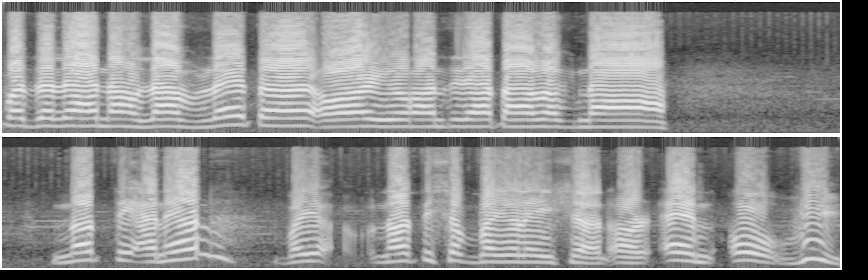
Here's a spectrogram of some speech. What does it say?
mapadala ng love letter or yung ang tinatawag na noti, ano yun? Bio, notice of violation or NOV.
